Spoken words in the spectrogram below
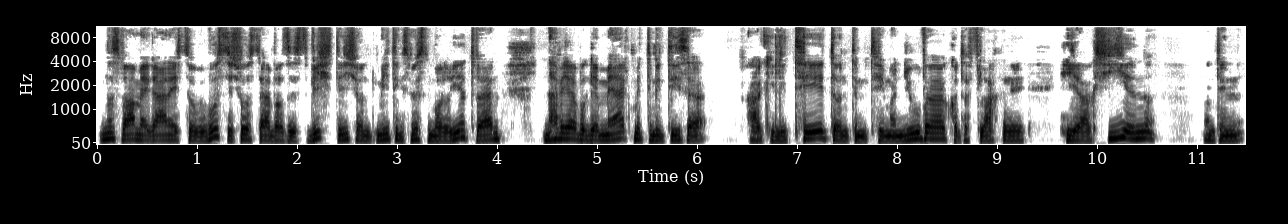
Und das war mir gar nicht so bewusst. Ich wusste einfach, es ist wichtig und Meetings müssen moderiert werden. Dann habe ich aber gemerkt, mit, mit dieser Agilität und dem Thema New Work oder flachere Hierarchien und den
